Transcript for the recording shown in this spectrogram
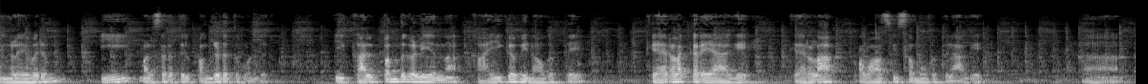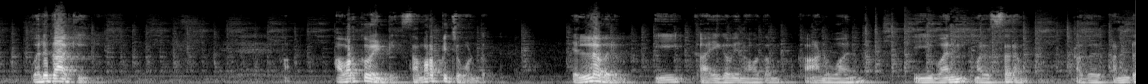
നിങ്ങളേവരും ഈ മത്സരത്തിൽ പങ്കെടുത്തുകൊണ്ട് ഈ കാൽപന്ത് കളി എന്ന കായിക വിനോദത്തെ കേരളക്കരയാകെ കേരള പ്രവാസി സമൂഹത്തിലാകെ വലുതാക്കി അവർക്ക് വേണ്ടി സമർപ്പിച്ചുകൊണ്ട് എല്ലാവരും ഈ കായിക വിനോദം കാണുവാനും ഈ വൻ മത്സരം അത് കണ്ട്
